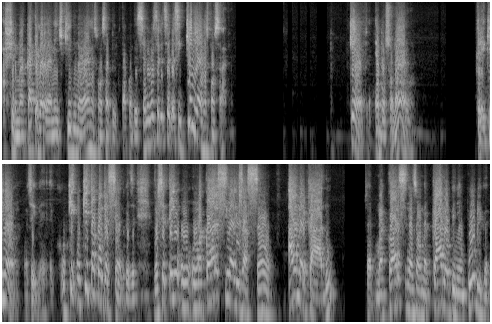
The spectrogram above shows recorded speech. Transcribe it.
afirmar categoricamente que ele não é responsável pelo que está acontecendo, eu gostaria de saber assim, quem é o responsável? Quem é? É Bolsonaro? Creio que não. Assim, o que está acontecendo? Quer dizer, você tem um, uma clara sinalização ao mercado, uma clara sinalização ao mercado, à opinião pública,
